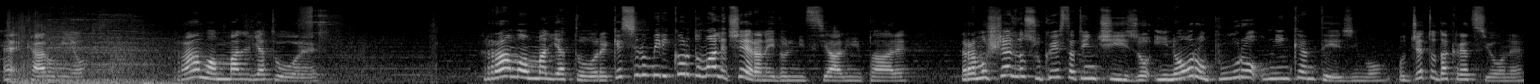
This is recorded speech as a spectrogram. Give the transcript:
Eh, caro mio. Ramo ammagliatore. Ramo ammagliatore, che se non mi ricordo male c'era nei doni iniziali, mi pare. Ramoscello su cui è stato inciso in oro puro un incantesimo, oggetto da creazione.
